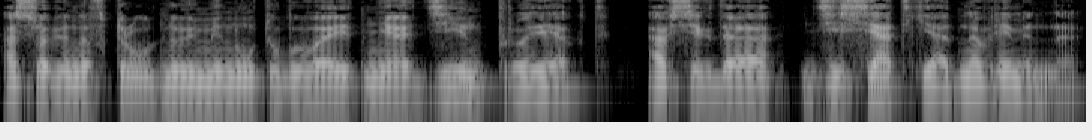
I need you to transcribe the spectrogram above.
особенно в трудную минуту, бывает не один проект, а всегда десятки одновременно.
